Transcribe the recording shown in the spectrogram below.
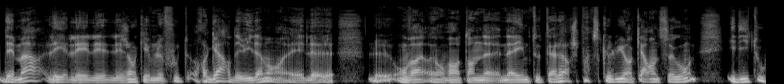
démarre, les, les, les gens qui aiment le foot regardent évidemment. Et le, on va on va entendre Naïm tout à l'heure. Je pense que lui en 40 secondes, il dit tout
